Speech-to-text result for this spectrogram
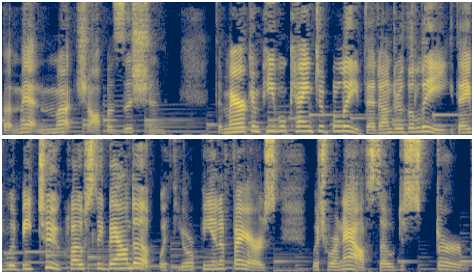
but met much opposition. The American people came to believe that under the League they would be too closely bound up with European affairs, which were now so disturbed.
